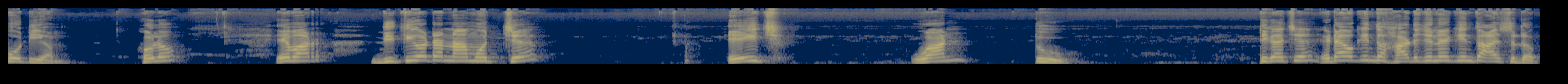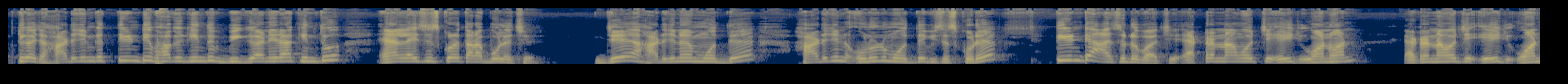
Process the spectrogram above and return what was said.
পোটিয়াম হলো? এবার দ্বিতীয়টার নাম হচ্ছে এইচ ওয়ান টু ঠিক আছে? এটাও কিন্তু হাইড্রোজেনের কিন্তু আইসোটপ, ঠিক আছে? হাইড্রোজেনকে তিনটি ভাগে কিন্তু বিজ্ঞানীরা কিন্তু অ্যানালাইসিস করে তারা বলেছে। যে হাইড্রোজেনের মধ্যে হাইড্রোজেন অণুর মধ্যে বিশেষ করে তিনটে আইসোটপ আছে। একটার নাম হচ্ছে এইচ ওয়ান ওয়ান একটার নাম হচ্ছে এইচ ওয়ান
